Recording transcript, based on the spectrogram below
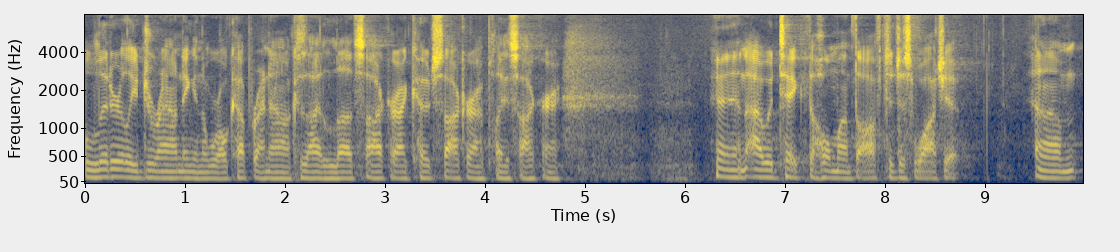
literally drowning in the World Cup right now because I love soccer. I coach soccer, I play soccer. And I would take the whole month off to just watch it. Um,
